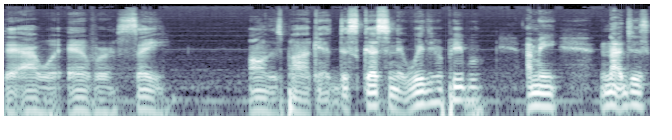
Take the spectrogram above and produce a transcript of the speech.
that I will ever say on this podcast. Discussing it with your people. I mean, not just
